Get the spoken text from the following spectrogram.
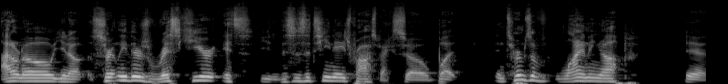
I don't know. You know, certainly there's risk here. It's you know, this is a teenage prospect. So, but in terms of lining up, yeah,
